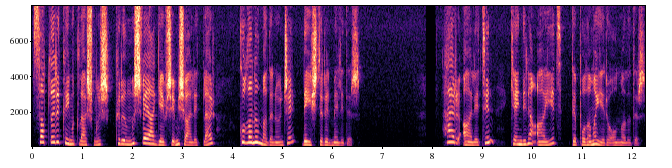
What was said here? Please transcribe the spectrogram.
Sapları kıymıklaşmış, kırılmış veya gevşemiş aletler kullanılmadan önce değiştirilmelidir. Her aletin kendine ait depolama yeri olmalıdır.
